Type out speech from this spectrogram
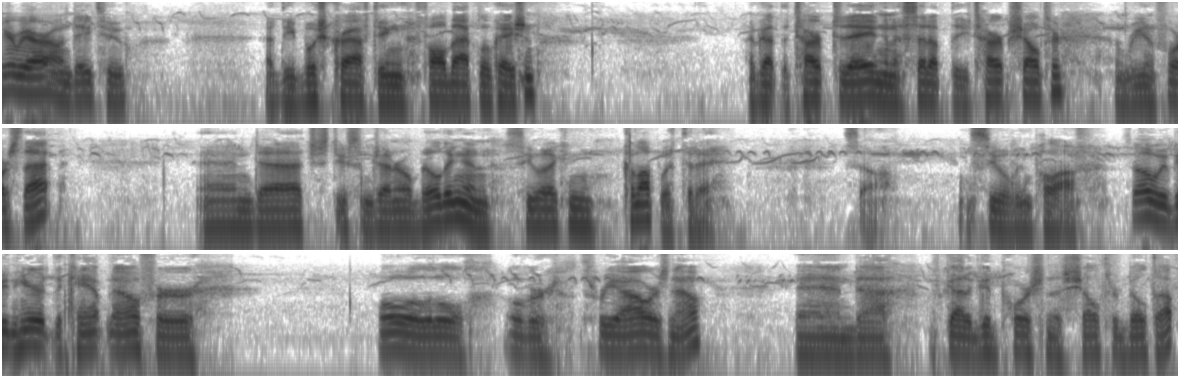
here we are on day two at the bushcrafting fallback location. I've got the tarp today. I'm going to set up the tarp shelter and reinforce that and uh, just do some general building and see what I can come up with today. So let's see what we can pull off. So we've been here at the camp now for oh a little over three hours now and uh, we've got a good portion of the shelter built up.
